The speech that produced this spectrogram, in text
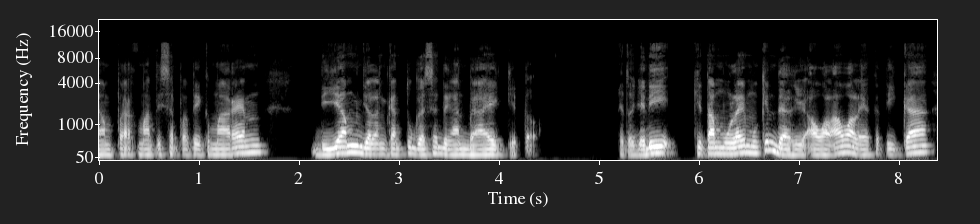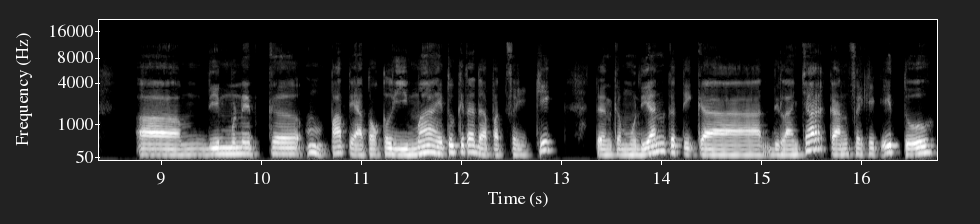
yang pragmatis seperti kemarin, dia menjalankan tugasnya dengan baik gitu. Gitu. Jadi kita mulai mungkin dari awal-awal ya ketika um, di menit keempat ya atau kelima itu kita dapat free kick dan kemudian ketika dilancarkan free kick itu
